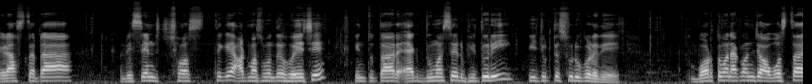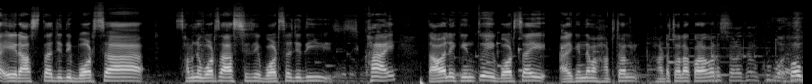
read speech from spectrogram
এই রাস্তাটা রিসেন্ট ছ থেকে আট মাস মধ্যে হয়েছে কিন্তু তার এক দু মাসের ভিতরেই পিচ উঠতে শুরু করে দেয়। বর্তমান এখন যে অবস্থা এই রাস্তা যদি বর্ষা সামনে বর্ষা আসছে সেই বর্ষা যদি খায় তাহলে কিন্তু এই বর্ষায় আর থেকে আমার হাঁটাচল হাঁটাচলা করা চলাচল খুব খুব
